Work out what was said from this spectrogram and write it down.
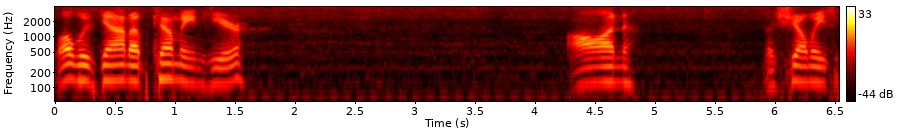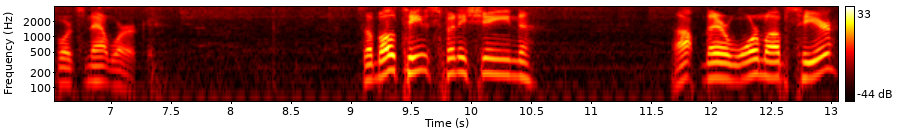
what we've got upcoming here on the Show Me Sports Network. So both teams finishing up their warm ups here.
